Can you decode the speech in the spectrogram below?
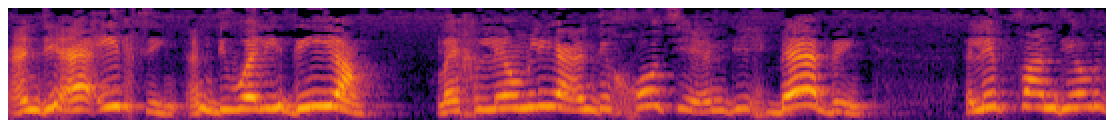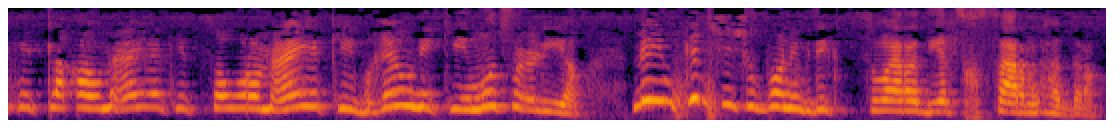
عندي عائلتي عندي والديا. الله يخليهم ليا عندي خوتي عندي حبابي. لي فان ديالي كيتلاقاو معايا كيتصوروا معايا كيبغيوني كيموتوا عليا. ما يمكنش يشوفوني بديك التصويرة ديال تخسر الهضره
